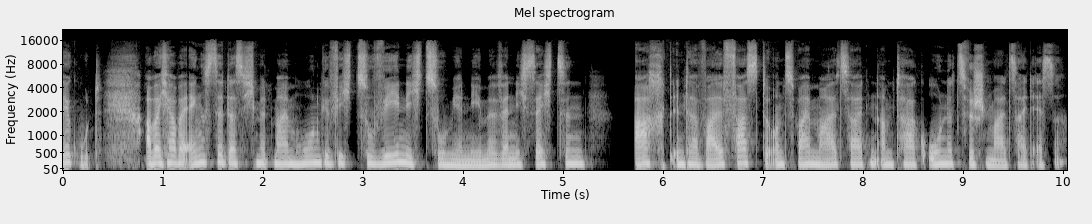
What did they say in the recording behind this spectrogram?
sehr gut. Aber ich habe Ängste, dass ich mit meinem hohen Gewicht zu wenig zu mir nehme, wenn ich 16, 8 Intervall faste und zwei Mahlzeiten am Tag ohne Zwischenmahlzeit esse.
